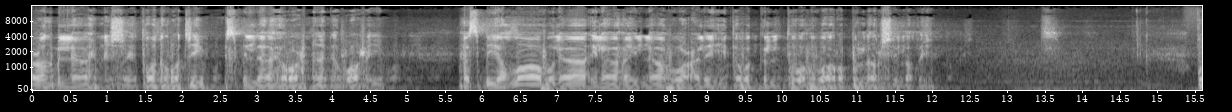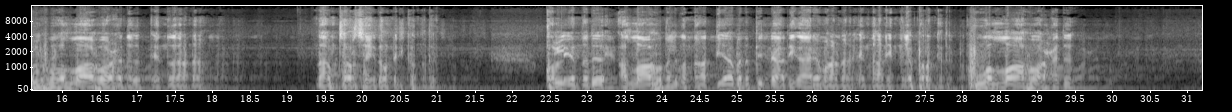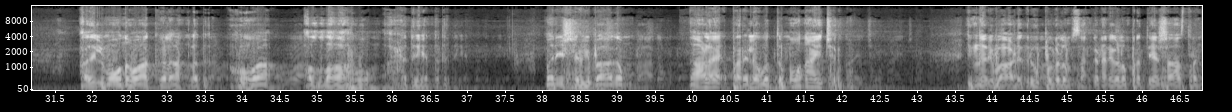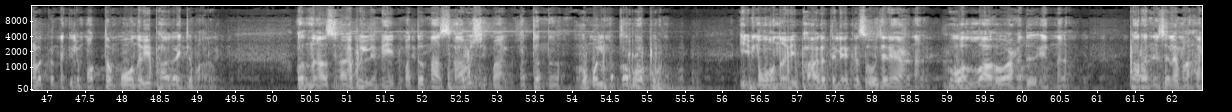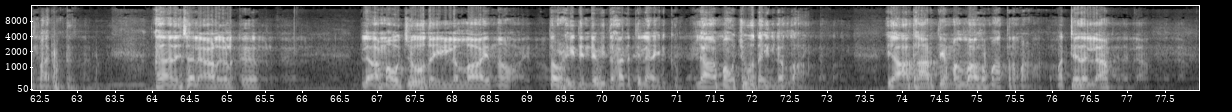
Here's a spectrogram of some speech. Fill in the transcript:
أعوذ بالله من الشيطان الرجيم بسم الله الرحمن الرحيم حسبي الله لا إله إلا هو عليه توكلت وهو رب العرش العظيم قل هو الله أحد എന്നതാണ് നാം ചർച്ച ചെയ്തുകൊണ്ടിരിക്കുന്നത് കൊല്ലി എന്നത് അള്ളാഹു നൽകുന്ന അധ്യാപനത്തിന്റെ അധികാരമാണ് എന്നാണ് ഇന്നലെ പറഞ്ഞത് ഹുവല്ലാഹു അഹദ് അതിൽ മൂന്ന് വാക്കുകളാണുള്ളത്. ഹുവ അള്ളാഹു അഹദ് എന്നത്. മനുഷ്യ വിഭാഗം നാളെ പരലോകത്ത് മൂന്നായി ചുരുങ്ങും ഇന്ന് ഒരുപാട് ഗ്രൂപ്പുകളും സംഘടനകളും പ്രത്യയശാസ്ത്രങ്ങളൊക്കെ ഉണ്ടെങ്കിലും മൊത്തം മൂന്ന് വിഭാഗമായിട്ട് മാറും. ഒന്ന് അസാബുൽ യമീൻ മറ്റൊന്ന് അസാബു ഷിമാൽ മറ്റൊന്ന് ഹുമുൽ മുക്കറബൂൻ ഈ മൂന്ന് വിഭാഗത്തിലേക്ക് സൂചനയാണ് ഹു അള്ളാഹു അഹദ് എന്ന് പറഞ്ഞ ചില മഹാന്മാരുണ്ട്. അതായത് ചില ആളുകൾക്ക് ലാ മൗജൂദ ഇല്ലല്ല എന്ന തൗഹീദിന്റെ വിധാനത്തിലായിരിക്കും. ലാ മൗജൂദ ഇല്ലല്ല. യാഥാർത്ഥ്യം അള്ളാഹു മാത്രമാണ്. മറ്റേതെല്ലാം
